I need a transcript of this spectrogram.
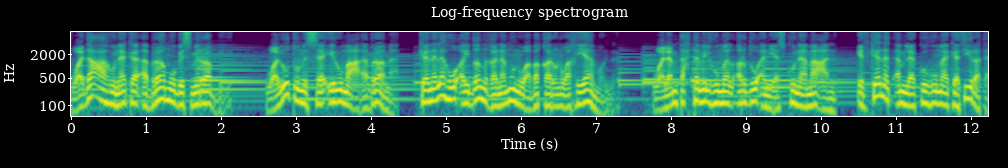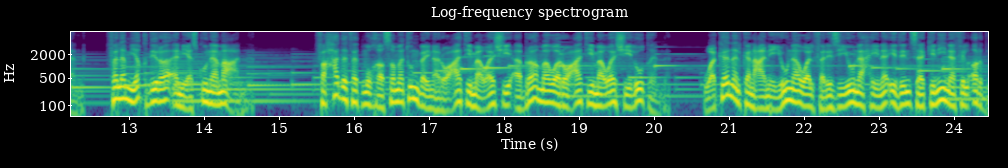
ودعا هناك أبرام باسم الرب ولوط السائر مع أبرام. كان له أيضا غنم وبقر وخيام. ولم تحتملهما الأرض أن يسكنا معا إذ كانت أملاكهما كثيرة فلم يقدر أن يسكنا معا. فحدثت مخاصمة بين رعاة مواشي أبرام ورعاة مواشي لوط. وكان الكنعانيون والفريزيون حينئذ ساكنين في الأرض.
